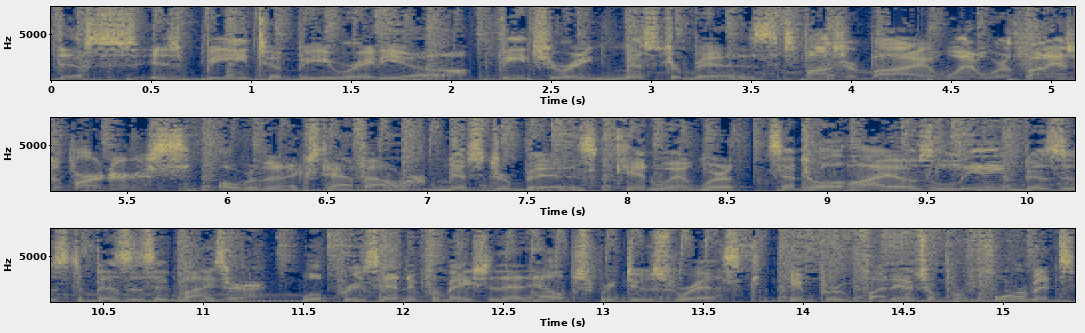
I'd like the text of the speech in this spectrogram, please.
This is B2B Radio, featuring Mr. Biz, sponsored by Wentworth Financial Partners. Over the next half hour, Mr. Biz, Ken Wentworth, Central Ohio's leading business to business advisor, will present information that helps reduce risk, improve financial performance,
